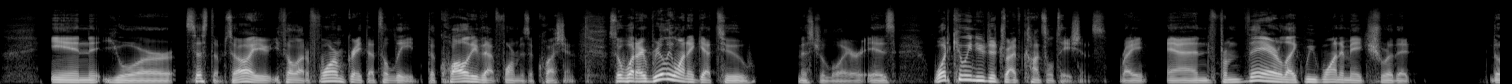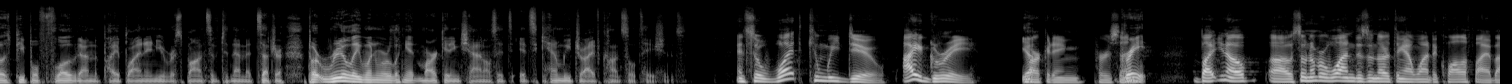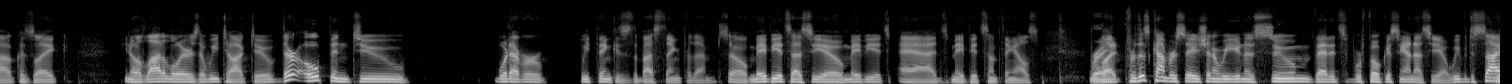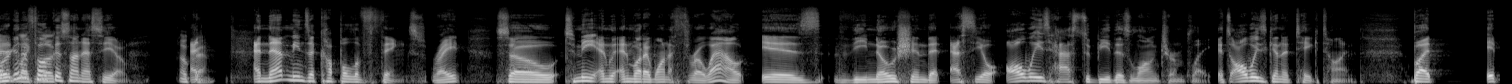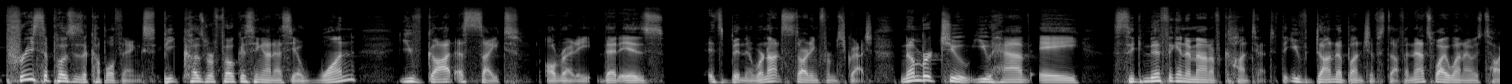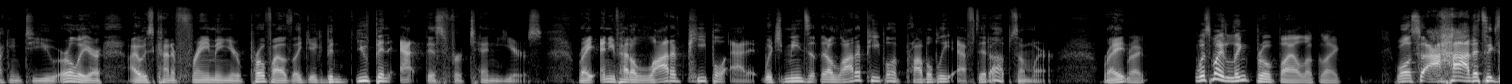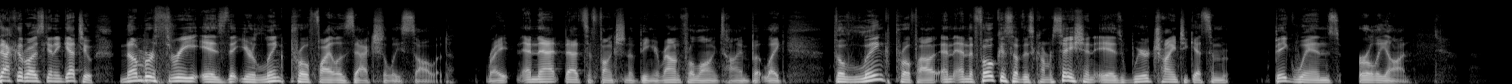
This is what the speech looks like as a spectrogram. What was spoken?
in your system. So, oh, you, you fill out a form, great, that's a lead. The quality of that form is a question. So, what I really want to get to, Mr. Lawyer, is what can we do to drive consultations, right? And from there, like we want to make sure that those people flow down the pipeline and you're responsive to them, et cetera. But really, when we're looking at marketing channels, it's it's can we drive consultations? And so, what can we do? I agree, yep. marketing person. Great but you know, uh, so number one, there's another thing I wanted to qualify about because, like, you know, a lot of lawyers that we talk to, they're open to whatever we think is the best thing for them. So maybe it's SEO, maybe it's ads, maybe it's something else. Right. But for this conversation, are we going to assume that it's we're focusing on SEO? We've decided we're going like, to focus look, on SEO. Okay. And, and, that means a couple of things, right? So to me, and, and what I want to throw out is the notion that SEO always has to be this long term play. It's always going to take time. But it presupposes a couple of things because we're focusing on SEO. One, you've got a site already that is, it's been there. We're not starting from scratch. Number two, you have a significant amount of content that you've done a bunch of stuff and that's why when i was talking to you earlier i was kind of framing your profiles like you've been you've been at this for 10 years right and you've had a lot of people at it which means that there a lot of people have probably effed it up somewhere right right what's my link profile look like well, so aha, that's exactly what I was going to get to. Number three is that your link profile is actually solid, right? And that that's a function of being around for a long time. But like the link profile and, and the focus of this conversation is we're trying to get some big wins early on.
